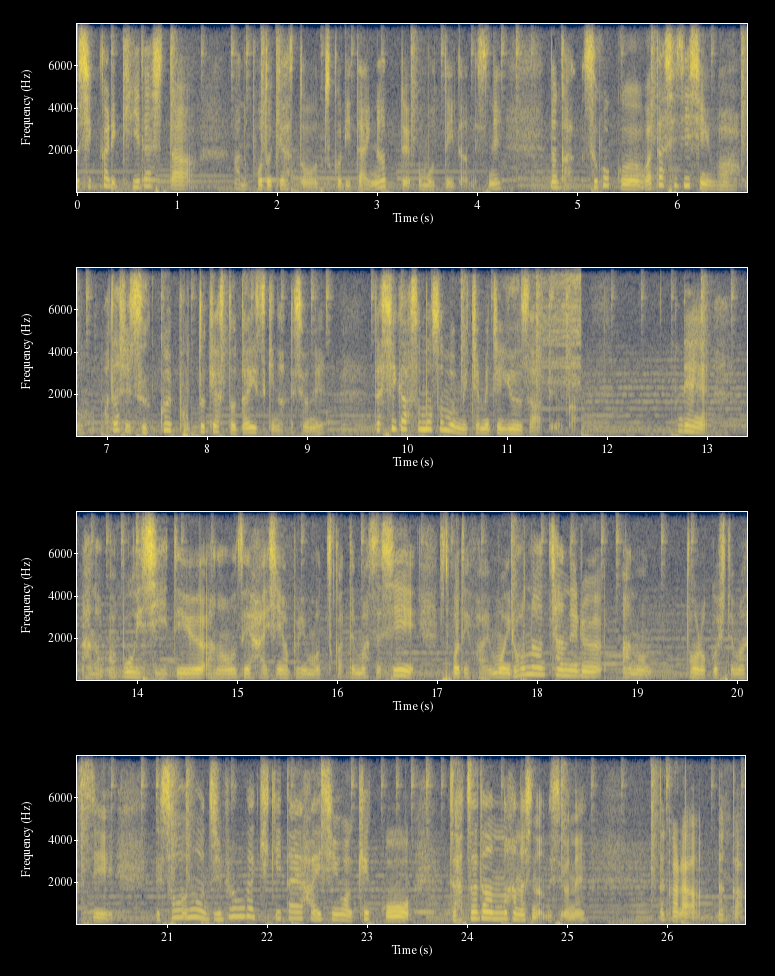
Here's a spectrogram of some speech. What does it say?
しっかり切り出したあのポッドキャストを作りたいなって思っていたんですね。なんかすごく私自身は私すっごいポッドキャスト大好きなんですよね。私がそもそもめちゃめちゃユーザーというか。であの、まあ、 Voicy っていうあの音声配信アプリも使ってますし Spotify もいろんなチャンネルあの登録してますし。でその自分が聞きたい配信は結構雑談の話なんですよね。だからなんか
